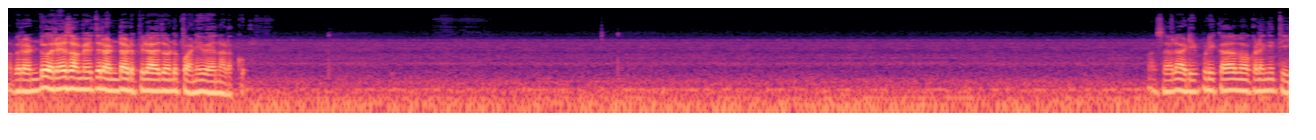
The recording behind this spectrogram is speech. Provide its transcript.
അപ്പോൾ രണ്ടും ഒരേ സമയത്ത് രണ്ട് അടുപ്പിലായതുകൊണ്ട് പണി വേ നടക്കും. മസാല അടിപിടിക്കാതെ നോക്കണമെങ്കിൽ തീ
